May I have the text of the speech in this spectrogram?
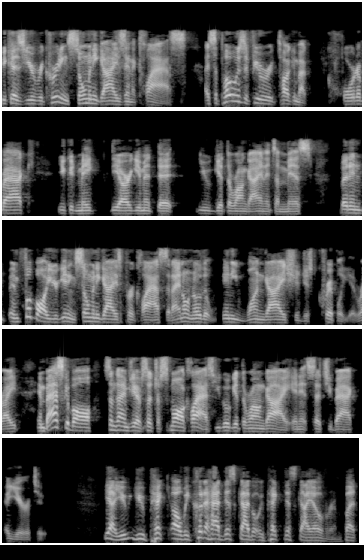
because you're recruiting so many guys in a class. I suppose if you were talking about quarterback, you could make the argument that you get the wrong guy and it's a miss. But in, in football, you're getting so many guys per class that I don't know that any one guy should just cripple you, right? In basketball, sometimes you have such a small class, you go get the wrong guy and it sets you back a year or two. Yeah, you you pick. Oh, we could have had this guy, but we picked this guy over him. But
